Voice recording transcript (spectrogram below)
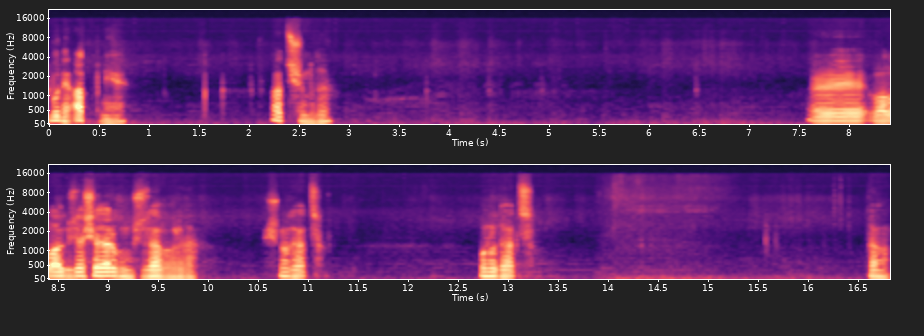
Bu ne? At bunu ya. At şunu da. Ee, vallahi güzel şeyler bulmuşuz ha bu arada. Şunu da at. Bunu da at. Tamam.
